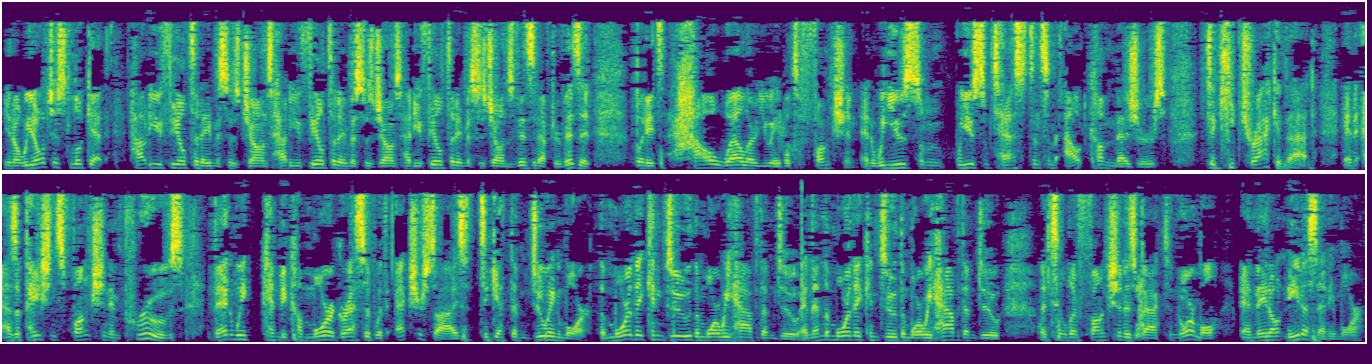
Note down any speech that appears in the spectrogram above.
You know, we don't just look at how do you feel today, Mrs. Jones? How do you feel today, Mrs. Jones? How do you feel today, Mrs. Jones? Visit after visit, but it's how well are you able to function? And we use some we use some tests and some outcome measures to keep track of that. And as a patient's function improves, then we can become more aggressive with exercise to get them doing more. The more they can do, the more we have them do, and then the more they can do, the more we have them do until their function is back to normal and they don't need us anymore.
